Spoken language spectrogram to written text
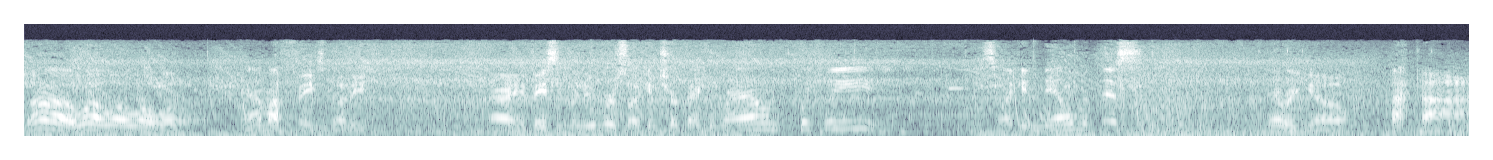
Whoa, whoa, whoa, whoa, whoa. Out my face, buddy. Alright, evasive maneuver so I can turn back around quickly. So I can nail him with this. There we go. Haha.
